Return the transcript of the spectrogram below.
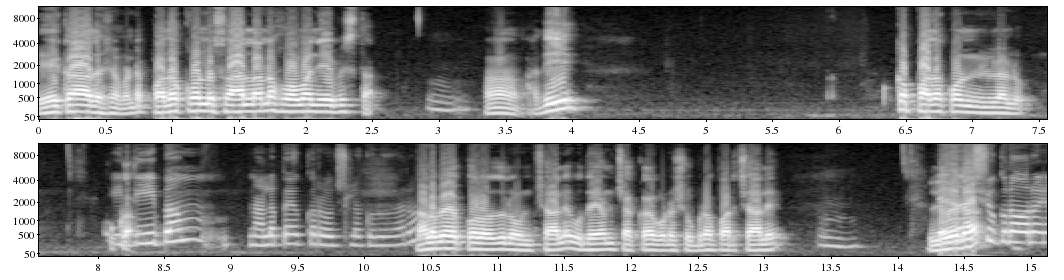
ఏకాదశం అంటే పదకొండు సార్లన్నా హోమం చేపిస్తా. అది ఒక పదకొండు నెలలు. దీపం నలభై ఒక్క రోజుల గురుగారు? నలభై ఒక్క రోజులు ఉంచాలి ఉదయం చక్కగా కూడా శుభ్రపరచాలి. లేదా శుక్రవారం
